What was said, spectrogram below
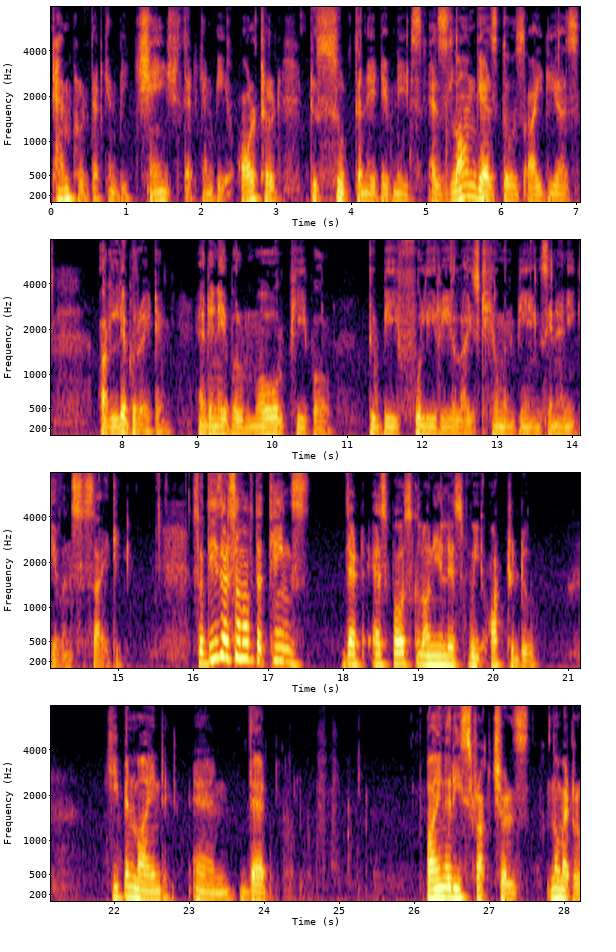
tempered, that can be changed, that can be altered to suit the native needs, as long as those ideas are liberating and enable more people to be fully realized human beings in any given society. So these are some of the things that as post-colonialists we ought to do keep in mind and that binary structures, no matter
